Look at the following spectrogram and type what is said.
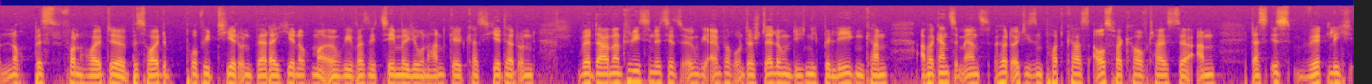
noch bis von heute, bis heute profitiert und wer da hier nochmal irgendwie, weiß nicht, 10 Millionen Handgeld kassiert hat und da, natürlich sind das jetzt irgendwie einfach Unterstellungen, die ich nicht belegen kann, aber ganz im Ernst, hört euch diesen Podcast, ausverkauft heißt er, an, das ist wirklich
